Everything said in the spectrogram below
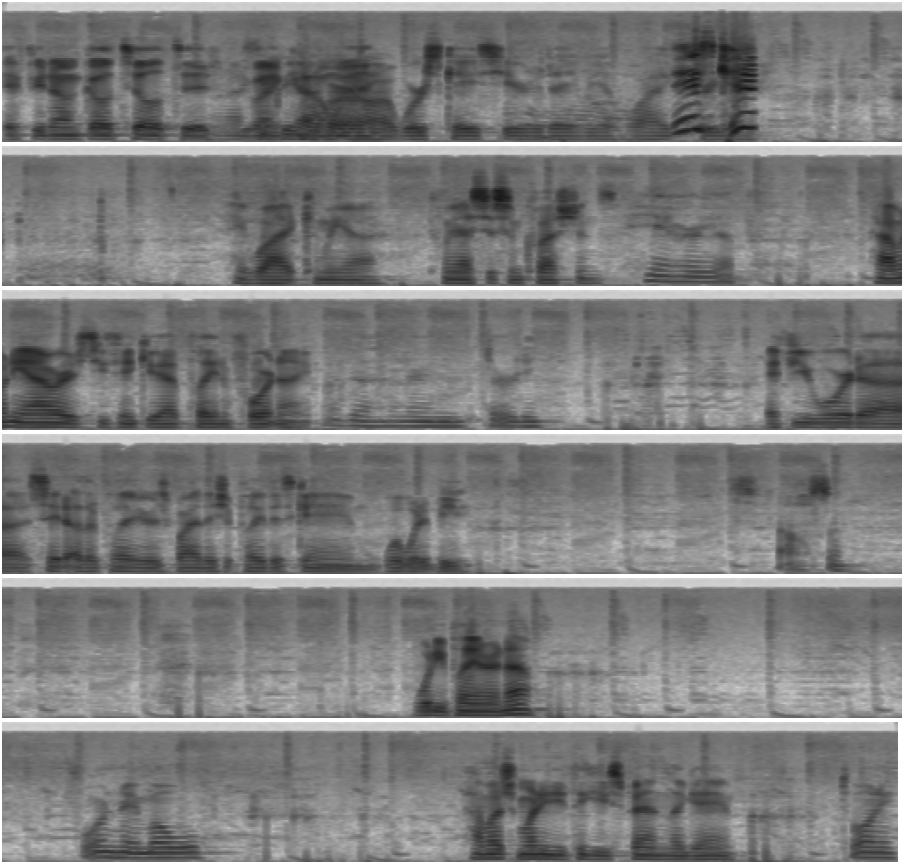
If you don't go tilted, I you think might we kind have of our win. uh, worst case here today. We have Wyatt. This kid- Hey Wyatt, can we uh can we ask you some questions? Yeah, hurry up. How many hours do you think you have played in Fortnite? Got 130. If you were to say to other players why they should play this game, what would it be? It's awesome. What are you playing right now? Fortnite Mobile, How much money do you think you spend in the game? 20.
